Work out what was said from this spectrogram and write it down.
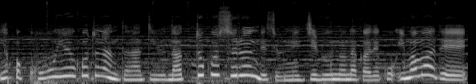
やっぱこういうことなんだなっていう納得するんですよね自分の中で。こう今まで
